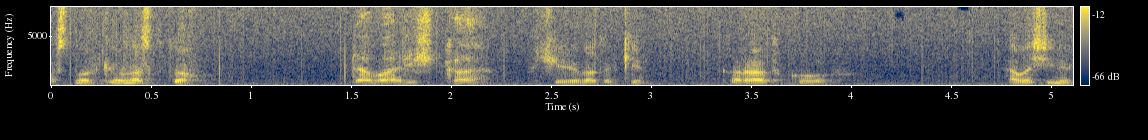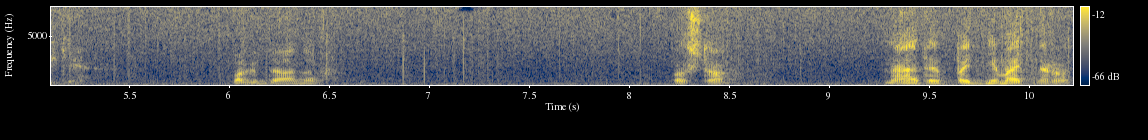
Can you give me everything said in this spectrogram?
В Сосновке у нас кто? Товарищ К. В Череватовке? Коротков. А Васильевке? Богданов. Вот что, надо поднимать народ.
